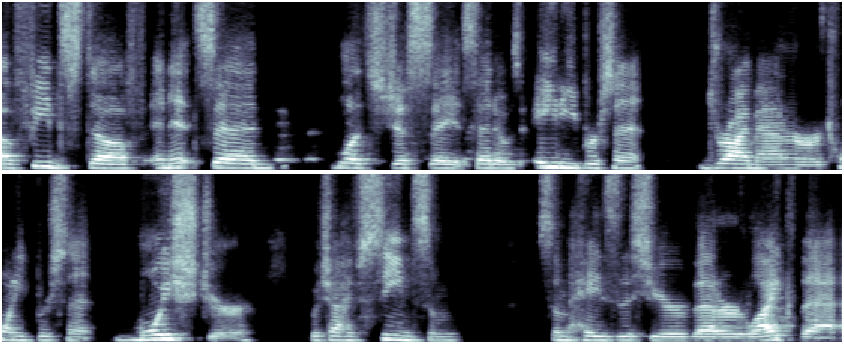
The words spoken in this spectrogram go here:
a feed stuff and it said, let's just say it said it was 80% dry matter or 20% moisture, which I've seen some some hays this year that are like that.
